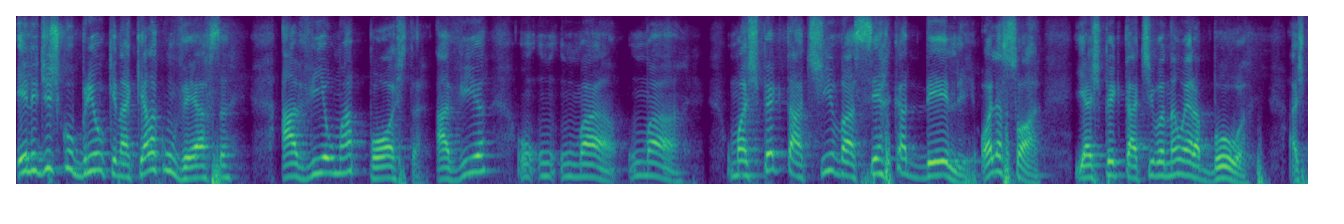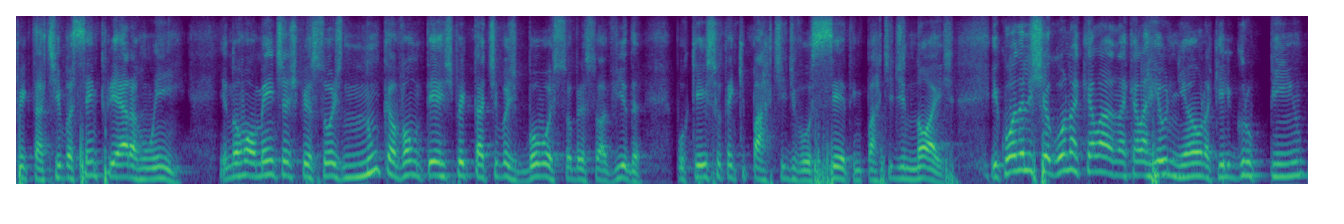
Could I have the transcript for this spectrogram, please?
ele descobriu que naquela conversa havia uma aposta, havia um, uma, uma uma expectativa acerca dele. Olha só, e a expectativa não era boa, a expectativa sempre era ruim. E normalmente as pessoas nunca vão ter expectativas boas sobre a sua vida, porque isso tem que partir de você, tem que partir de nós. E quando ele chegou naquela, naquela reunião, naquele grupinho,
